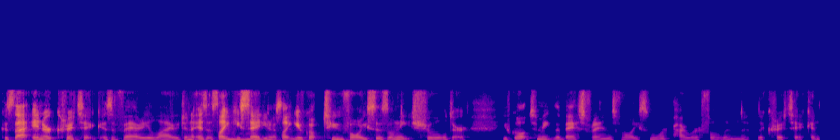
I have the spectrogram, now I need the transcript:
because that inner critic is very loud and it is it's like mm-hmm. you said you know it's like you've got two voices on each shoulder you've got to make the best friend's voice more powerful than the, the critic. And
